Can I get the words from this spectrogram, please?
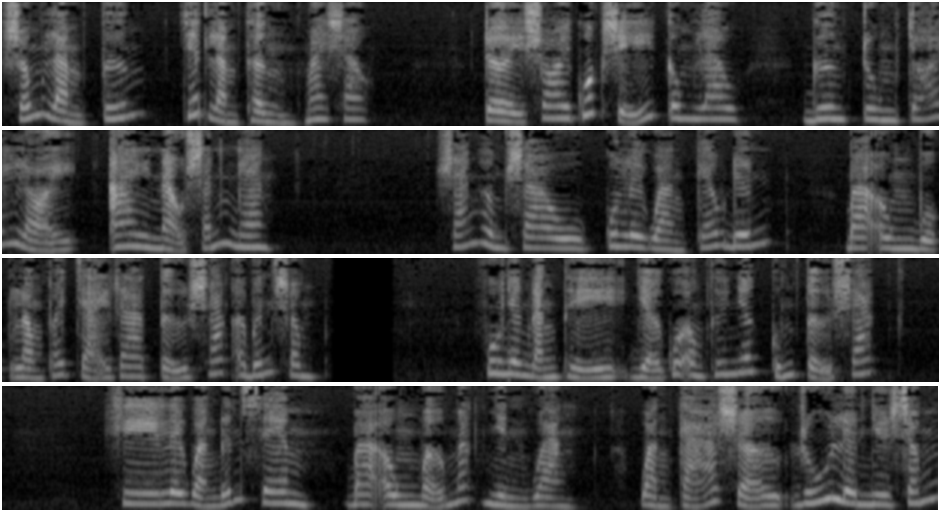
sống làm tướng, chết làm thần mai sau. Trời soi quốc sĩ công lao, gương trung chói lọi, ai nào sánh ngang. Sáng hôm sau, quân Lê Hoàng kéo đến, ba ông buộc lòng phải chạy ra tự sát ở bến sông. Phu nhân Đặng Thị, vợ của ông thứ nhất cũng tự sát. Khi Lê Hoàng đến xem, ba ông mở mắt nhìn Hoàng. Hoàng cả sợ, rú lên như sấm,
